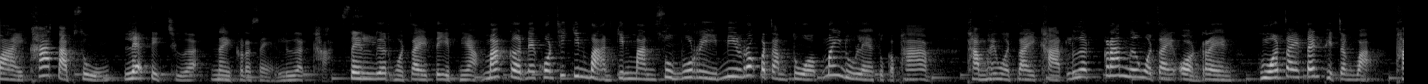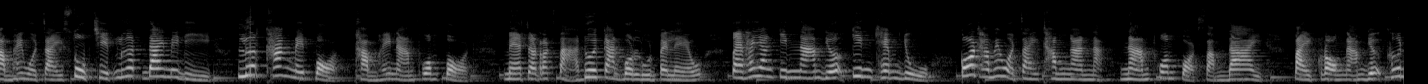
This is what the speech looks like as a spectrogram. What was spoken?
วายค่าตับสูง และติดเชื้อในกระแสเลือดค่ะ เส้นเลือดหัวใจตีบเนี่ยมักเกิดในคนที่กินหวานกินมันสูบบุหรี่มีโรคประจำตัวไม่ดูแลสุขภาพ ทำให้หัวใจขาดเลือดกล้ามเนื้อหัวใจอ่อนแรง หัวใจเต้นผิดจังหวะทำให้หัวใจสูบฉีดเลือดได้ไม่ดี เลือดข้างในปอดทำให้น้ำท่วมปอด แม้จะรักษาด้วยการบอลลูนไปแล้ว แต่ถ้ายังกินน้ำเยอะกินเค็มอยู่ ก็ทำให้หัวใจทำงานหนักน้ำท่วมปอดซ้ำได้ ไตกรองน้ำเยอะขึ้น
